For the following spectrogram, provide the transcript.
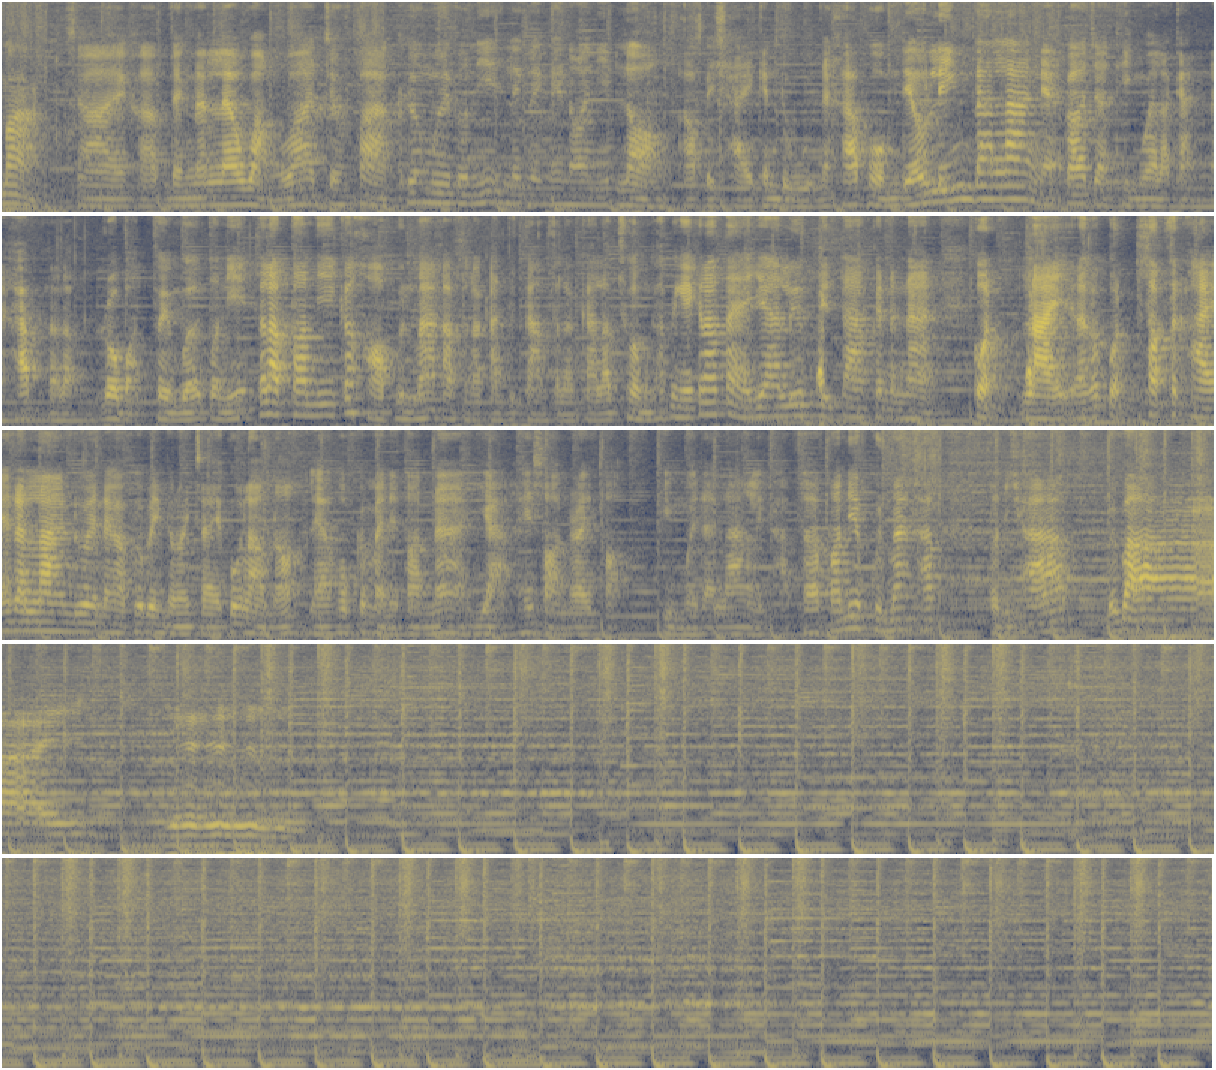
มาก ใช่ครับ ดังนั้นแล้วหวังว่าจะฝากเครื่องมือตัวนี้เล็กๆน้อยๆนี้ลองเอาไปใช้กันดูนะครับผมเดี๋ยวลิงก์ด้านล่างเนี่ยก็จะทิ้งไว้ละกันนะครับสำหรับ Robot Framework ตัวนี้สำหรับตอนนี้ก็ขอบคุณมากครับสำหรับการติดตามสำหรับการรับชมครับยังไงก็แล้วแต่อย่าลืมติดตามกันนานๆกดไลค์แล้วก็กด Subscribe ด้านล่างด้วยนะครับเพื่อเป็นกำลังใจให้พวกเราเนาะแล้วพบกันใหม่ในตอนหน้าอยากให้สอนอะไรต่อพิมพ์ไว้ด้านล่างเลยครับสำหรับตอนนี้ขอบคุณมากครับ สวัสดีครับ บ๊ายบาย เย้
